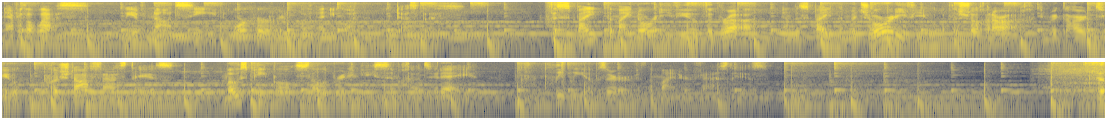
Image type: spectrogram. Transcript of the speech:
Nevertheless, we have not seen or heard of anyone who does this. Despite the minority view of the Gra, and despite the majority view of the Shulchan Aruch in regard to pushed off fast days, most people celebrating a Simcha today completely observe the minor fast days. The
